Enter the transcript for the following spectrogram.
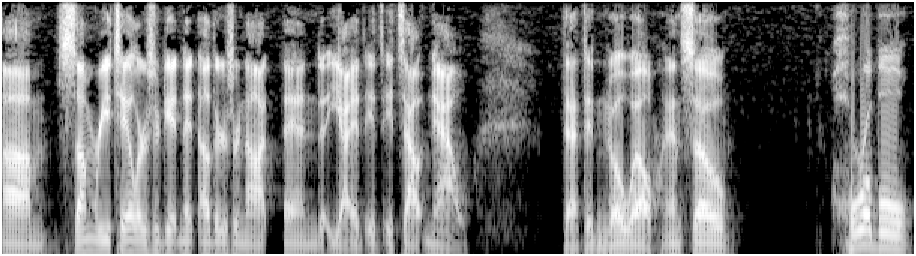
Um, some retailers are getting it, others are not. And uh, yeah, it, it, it's out now. That didn't go well. And so horrible,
